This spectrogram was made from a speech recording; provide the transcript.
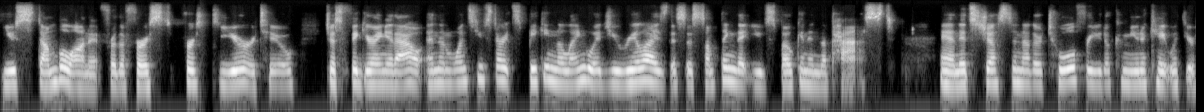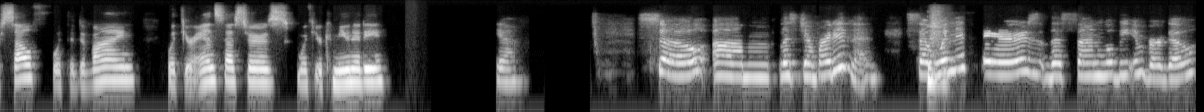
you stumble on it for the first first year or two just figuring it out. And then once you start speaking the language, you realize this is something that you've spoken in the past. And it's just another tool for you to communicate with yourself, with the divine, with your ancestors, with your community. Yeah. So um, let's jump right in then. So when this airs, the sun will be in Virgo,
